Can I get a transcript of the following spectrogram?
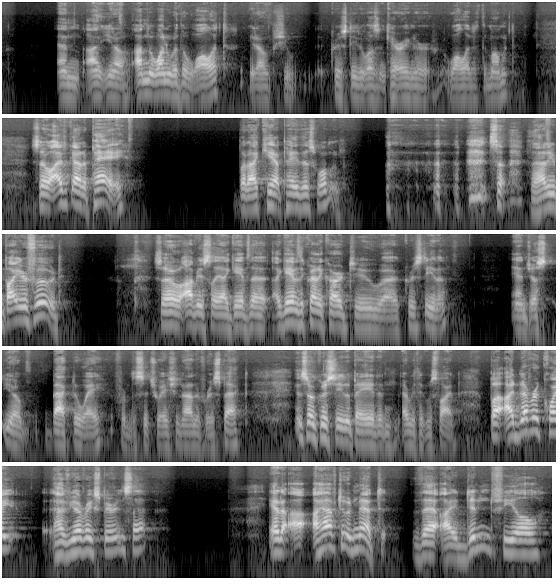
And I, you know, I'm the one with the wallet. You know, she, Christina wasn't carrying her wallet at the moment. So I've got to pay, but I can't pay this woman. so, how do you buy your food? So obviously, I gave the I gave the credit card to uh, Christina, and just you know backed away from the situation out of respect. And so Christina paid, and everything was fine. But I never quite. Have you ever experienced that? And I, I have to admit that I didn't feel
